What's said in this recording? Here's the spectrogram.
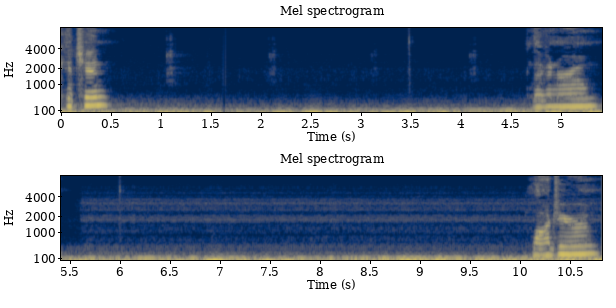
Kitchen? living room, laundry room,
